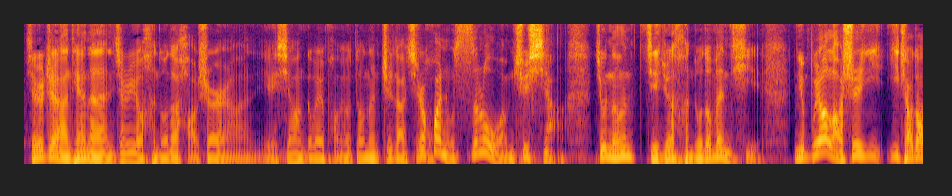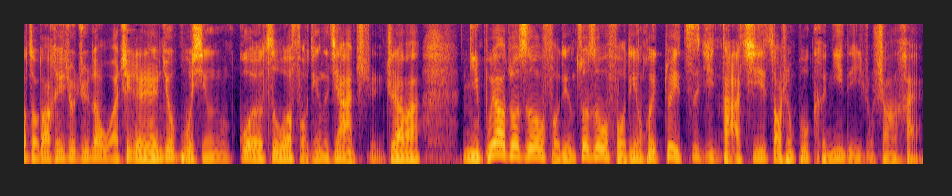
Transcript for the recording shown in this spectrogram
其实这两天呢，就是有很多的好事儿啊，也希望各位朋友都能知道。其实换种思路，我们去想，就能解决很多的问题。你不要老是一一条道走到黑，就觉得我这个人就不行，过自我否定的价值，知道吧？你不要做自我否定，做自我否定会对自己打击，造成不可逆的一种伤害。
